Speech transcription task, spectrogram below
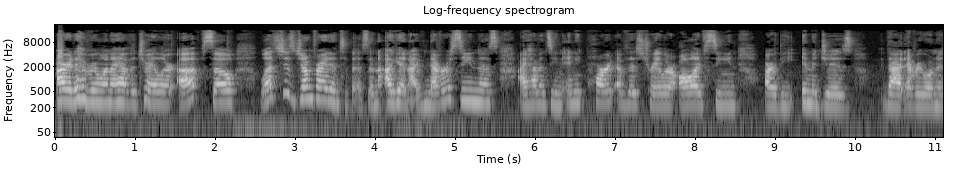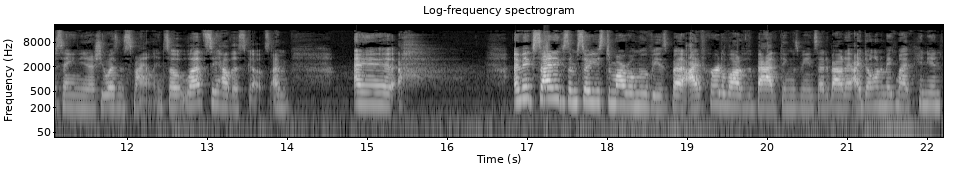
Alright everyone, I have the trailer up, so let's just jump right into this. And again, I've never seen this. I haven't seen any part of this trailer. All I've seen are the images that everyone was saying, you know, she wasn't smiling. So let's see how this goes. I'm I I'm excited because I'm so used to Marvel movies, but I've heard a lot of the bad things being said about it. I don't want to make my opinion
